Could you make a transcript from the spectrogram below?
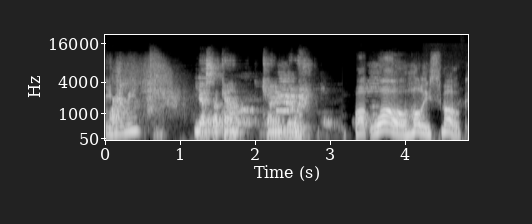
You hear me? Yes, I can. Can you hear? Well, whoa, holy smoke.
